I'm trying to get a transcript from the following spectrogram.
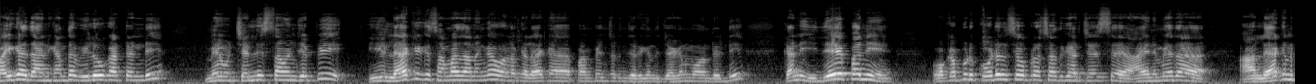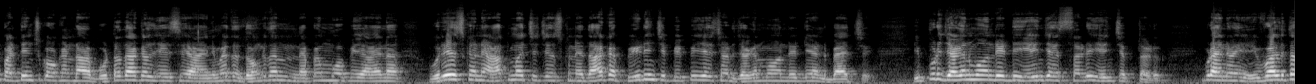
పైగా దానికంతా విలువ కట్టండి మేము చెల్లిస్తామని చెప్పి ఈ లేఖకి సమాధానంగా వాళ్ళకి లేఖ పంపించడం జరిగింది జగన్మోహన్ రెడ్డి. కానీ ఇదే పని ఒకప్పుడు కోడెల శివప్రసాద్ గారు చేస్తే ఆయన మీద ఆ లేఖను పట్టించుకోకుండా బుట్ట దాఖలు చేసి ఆయన మీద దొంగతనం నెపం మోపి ఆయన ఉరేసుకొని ఆత్మహత్య చేసుకునే దాకా పీడించి పిప్పి చేశాడు జగన్మోహన్ రెడ్డి అండ్ బ్యాచ్. ఇప్పుడు జగన్మోహన్ రెడ్డి ఏం చేస్తాడు ఏం చెప్తాడు? ఇప్పుడు ఆయన ఇవాళతో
